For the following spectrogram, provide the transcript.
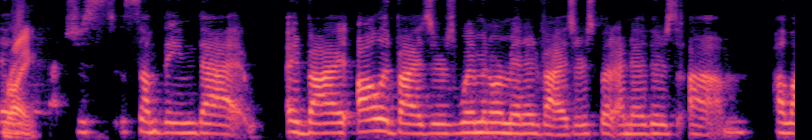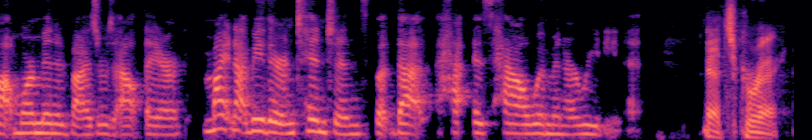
right. That's just something that advise all advisors, women or men advisors, but I know there's um, a lot more men advisors out there. Might not be their intentions, but that ha- is how women are reading it. That's correct.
